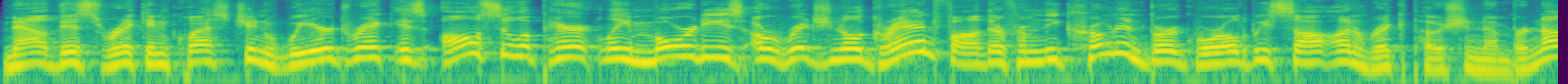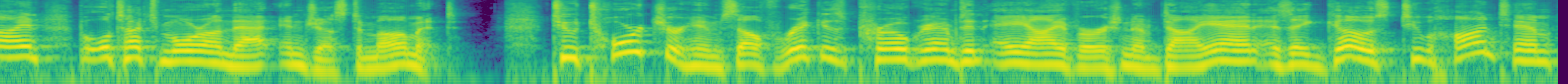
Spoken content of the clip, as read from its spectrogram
Now, this Rick in question, Weird Rick, is also apparently Morty's original grandfather from the Cronenberg world we saw on Rick Potion number 9, but we'll touch more on that in just a moment. To torture himself, Rick has programmed an AI version of Diane as a ghost to haunt him,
